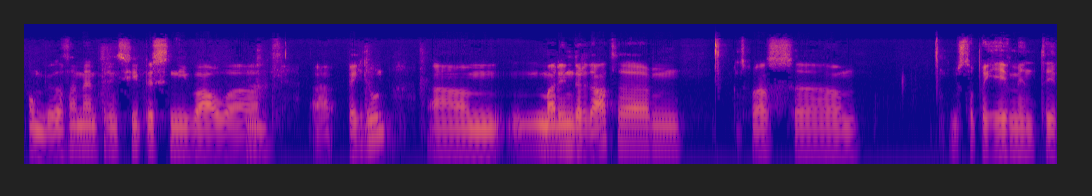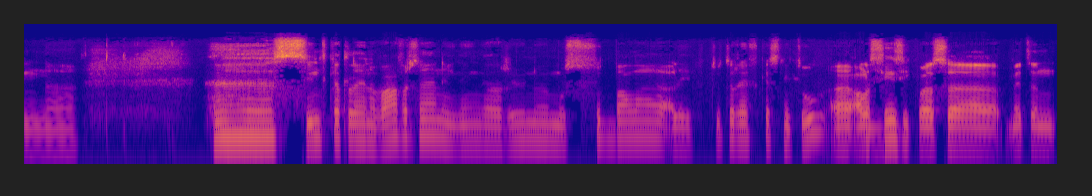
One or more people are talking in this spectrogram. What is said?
omwille van mijn principes niet wou hmm. wegdoen. Um, maar inderdaad, um, het was. Um, moest op een gegeven moment in uh, Sint-Katelijne-Waver zijn. Ik denk dat Rune moest voetballen. Allee, doet er even niet toe. alleszins, ik was met een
